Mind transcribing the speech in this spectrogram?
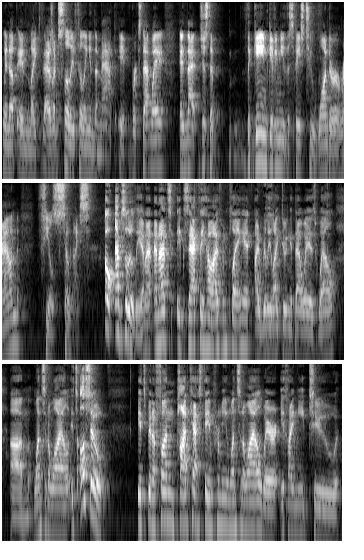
went up and like as I'm slowly filling in the map it works that way and that just a the game giving me the space to wander around feels so nice. Oh, absolutely, and I, and that's exactly how I've been playing it. I really like doing it that way as well. Um, once in a while, it's also it's been a fun podcast game for me. Once in a while, where if I need to,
